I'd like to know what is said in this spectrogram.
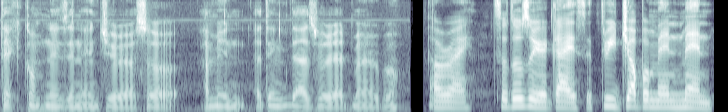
tech companies in Nigeria. So, I mean, I think that's very admirable. All right. So those are your guys, the three Jobberman men.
